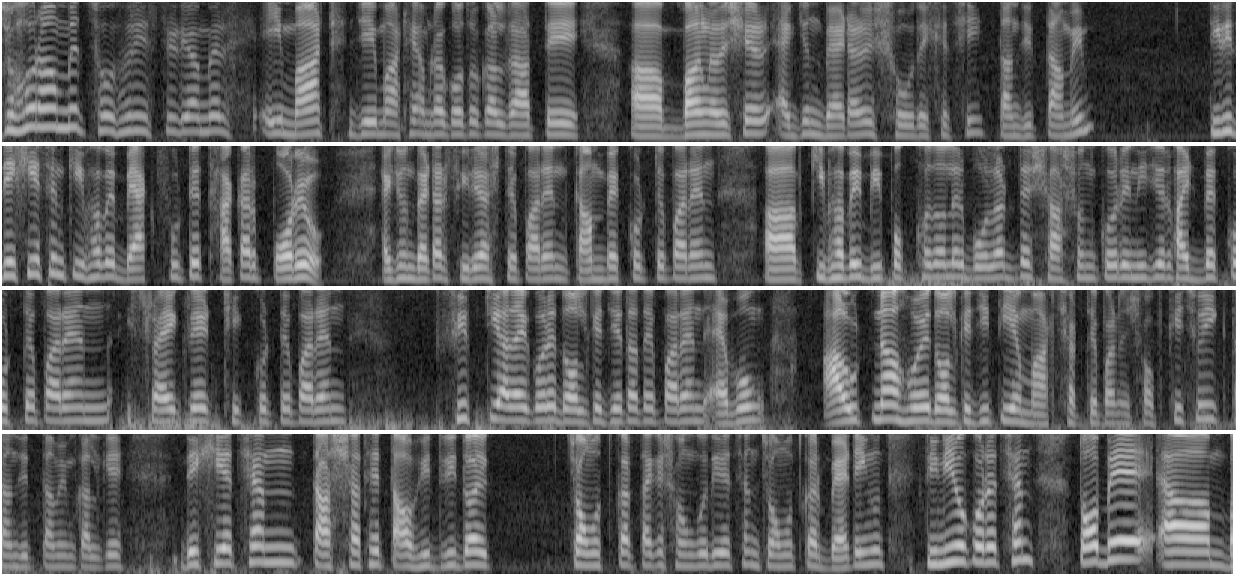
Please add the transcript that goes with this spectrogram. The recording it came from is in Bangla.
জোহর আহমেদ চৌধুরী স্টেডিয়ামের এই মাঠ, যে মাঠে আমরা গতকাল রাতে বাংলাদেশের একজন ব্যাটারের শো দেখেছি, তানজিদ তামিম। তিনি দেখিয়েছেন কীভাবে ব্যাকফুটে থাকার পরেও একজন ব্যাটার ফিরে আসতে পারেন কাম করতে পারেন কীভাবে বিপক্ষ দলের বোলারদের শাসন করে নিজের ফাইট ব্যাক করতে পারেন স্ট্রাইক রেট ঠিক করতে পারেন ফিফটি আদায় করে দলকে জেতাতে পারেন এবং আউট না হয়ে দলকে জিতিয়ে মাঠ ছাড়তে পারেন সব কিছুই তানজিদ তামিম কালকে দেখিয়েছেন। তার সাথে তাওহিদ হৃদয় চমৎকার তাকে সঙ্গ দিয়েছেন, চমৎকার ব্যাটিং তিনিও করেছেন। তবে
